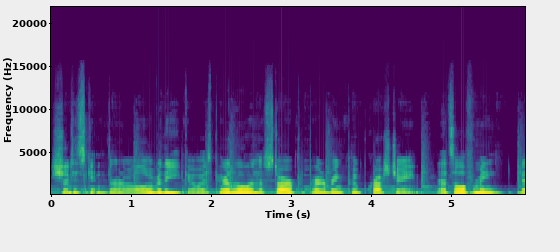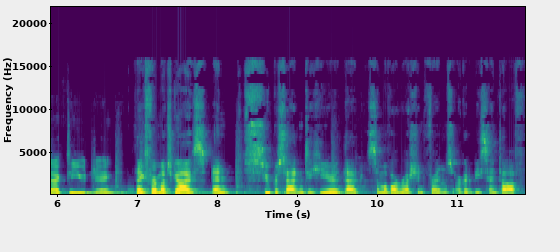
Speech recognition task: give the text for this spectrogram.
Shit is getting thrown all over the eco as Parallel and Astar prepare to bring poop cross chain. That's all for me. Back to you, Jay. Thanks very much, guys. And super saddened to hear that some of our Russian friends are going to be sent off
